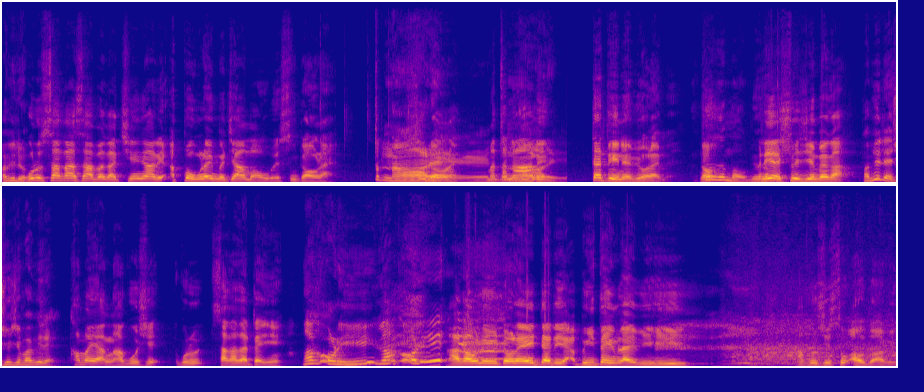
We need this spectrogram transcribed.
ဘာဖြစ်လို့ကိုတို့စကားစားဘက်ကချင်းကြားတွေအပုံလိုက်မကြမှာဘူးပဲဆူတောင်းလိုက်တနာဆူတတောယ်င်းလိုက်မတနာနဲ့တက်တင်နဲ့ပြောလိုက်မယ်နော်ပြောစမ်းပါဦးပြောမနေ့ကရွှေကျင်ဘက်ကဘာဖြစ်တယ်ရွှေရှင်ဘာဖြစ်တယ်ခမရ998ကိုတို့စကားစားတက်ရင်ငါကောင်းလေငါကောင်းလေငါကောင်တွေတော်လည်းတက်တွေကအပီးသိမ့်လိုက်ပြီ998စိုးအောက်သွားပြီ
